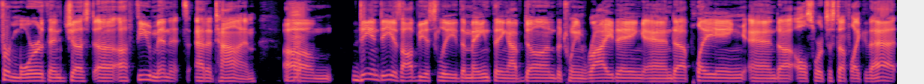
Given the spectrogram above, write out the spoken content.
for more than just a, a few minutes at a time. Um, D and D is obviously the main thing I've done between writing and uh, playing and uh, all sorts of stuff like that.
